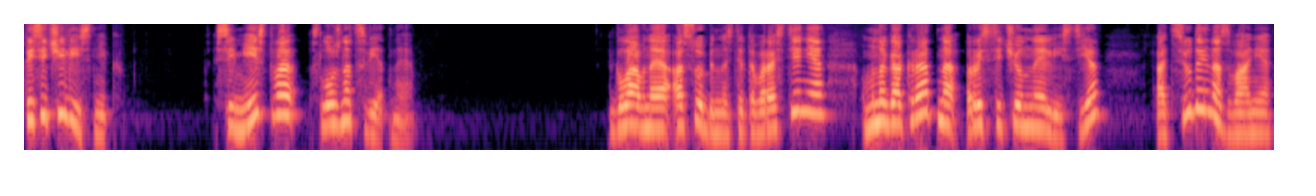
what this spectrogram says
Тысячелистник. Семейство сложноцветное. Главная особенность этого растения – многократно рассеченные листья, отсюда и название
